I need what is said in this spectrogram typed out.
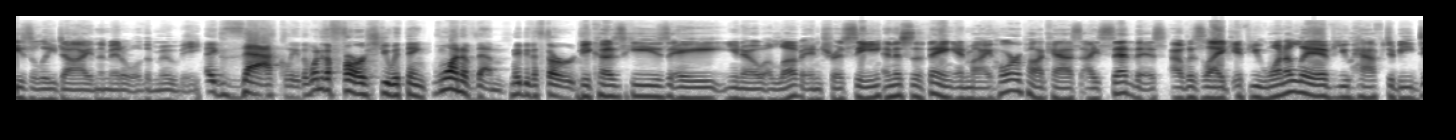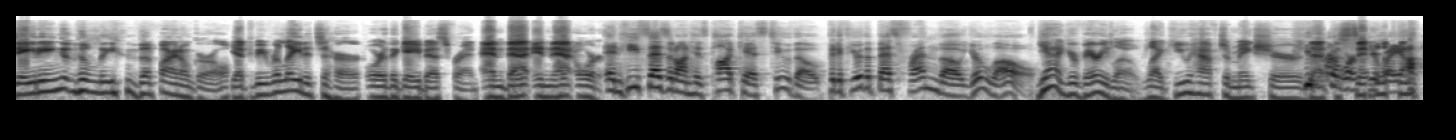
easily die in the middle of the movie Exactly. The one of the first you would think one of them, maybe the third. because he's a you know a love interest. See, and this is the thing. In my horror podcast, I said this. I was like, if you want to live, you have to be dating the le- the final girl. You have to be related to her or the gay best friend, and that in that order. And he says it on his podcast too, though. But if you're the best friend, though, you're low. Yeah, you're very low. Like you have to make sure You that the work your sibling, way up.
